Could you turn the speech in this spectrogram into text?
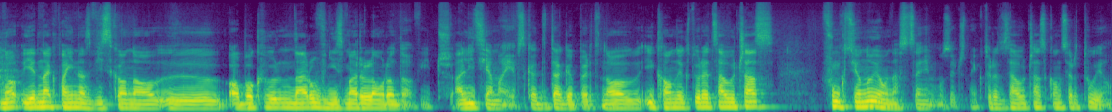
no jednak pani nazwisko, no y, obok na równi z Marylą Rodowicz, Alicja Majewska, Edyta Geppert, no ikony, które cały czas funkcjonują na scenie muzycznej, które cały czas koncertują.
